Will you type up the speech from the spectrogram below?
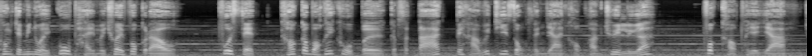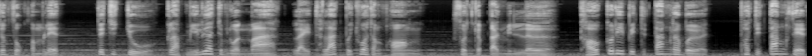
คงจะมีหน่วยกู้ภัยมาช่วยพวกเรา พูดเสร็จเขาก็บอกให้คูเปอร์กับสตาร์กไปหาวิธีส่งสัญญาณขอความช่วยเหลือ พวกเขาพยายามจนส่งสำเร็จ แต่จู่ๆกลับมีเลือดจำนวนมากไหลทะลักไปทั่วทั้งห้อง ส่วนกัปตันมิลเลอร์เขาก็รีบไปติดตั้งระเบิด พอติดตั้งเสร็จ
